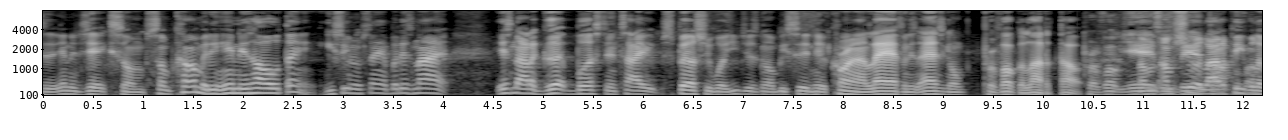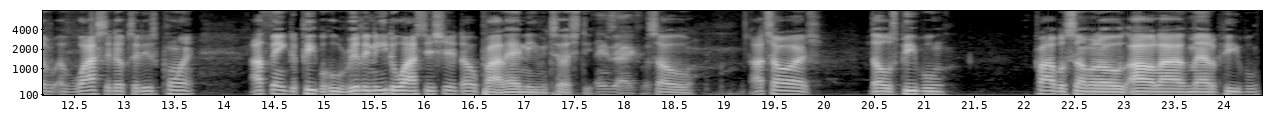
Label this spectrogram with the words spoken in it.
to interject some some comedy in this whole thing. You see what I'm saying? But it's not it's not a gut busting type special where you just gonna be sitting here crying, laughing. It's actually gonna provoke a lot of thought. provoke. Yeah, I'm, I'm sure a lot of people have, have watched it up to this point. I think the people who really need to watch this shit though probably hadn't even touched it. exactly. So I charge those people, probably some of those all lives matter people,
